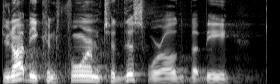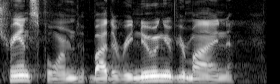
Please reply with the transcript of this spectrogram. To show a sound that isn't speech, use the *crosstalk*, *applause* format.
Do not be conformed to this world, but be transformed by the renewing of your mind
